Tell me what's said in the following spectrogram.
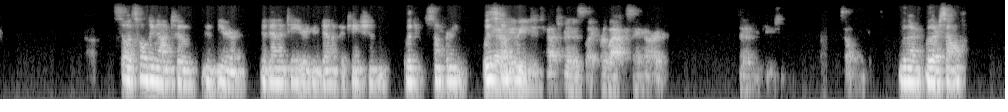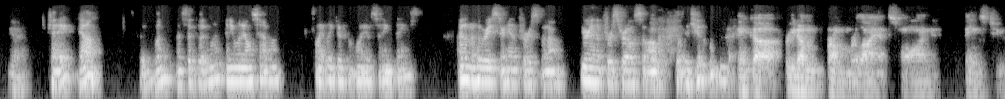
So it's holding on to your identity or your identification with suffering, with yeah, suffering. maybe detachment is like relaxing our identification. So, With our, with ourself. Yeah. Okay, yeah. Good one. That's a good one. Anyone else have a slightly different way of saying things? I don't know who raised their hand first, but um, you're in the first row, so I'll go with you. I think uh, freedom from reliance on things to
